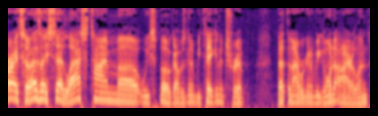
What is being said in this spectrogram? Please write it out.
All right, so as I said last time uh, we spoke, I was going to be taking a trip. Beth and I were going to be going to Ireland,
